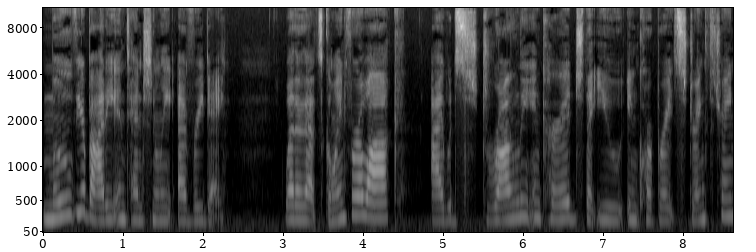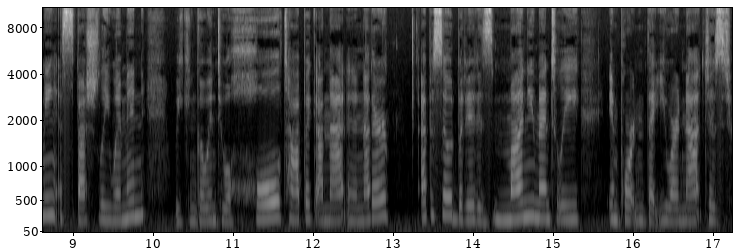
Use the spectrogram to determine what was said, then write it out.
move your body intentionally every day. Whether that's going for a walk, I would strongly encourage that you incorporate strength training, especially women. We can go into a whole topic on that in another episode, but it is monumentally important that you are not just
